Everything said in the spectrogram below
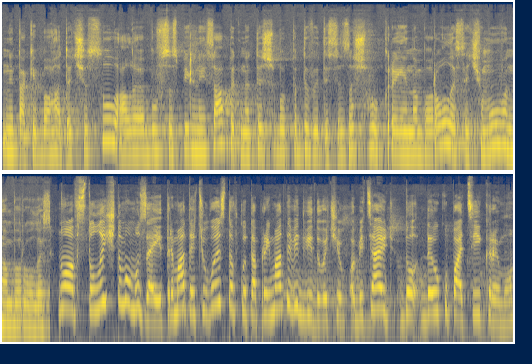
не так і багато часу, але був суспільний запит на те, щоб подивитися, за що Україна боролася, чому вона боролася. Ну а в столичному музеї тримати цю виставку та приймати відвідувачів обіцяють до деокупації Криму.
